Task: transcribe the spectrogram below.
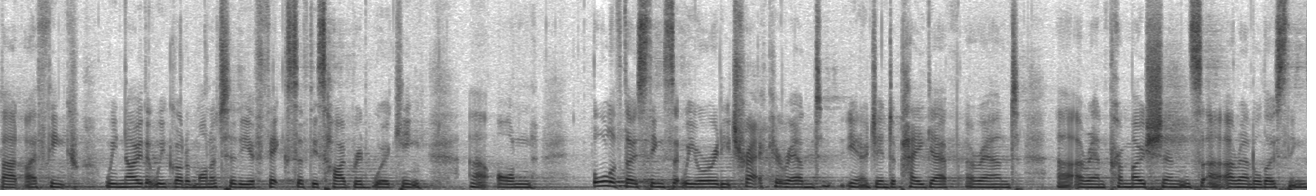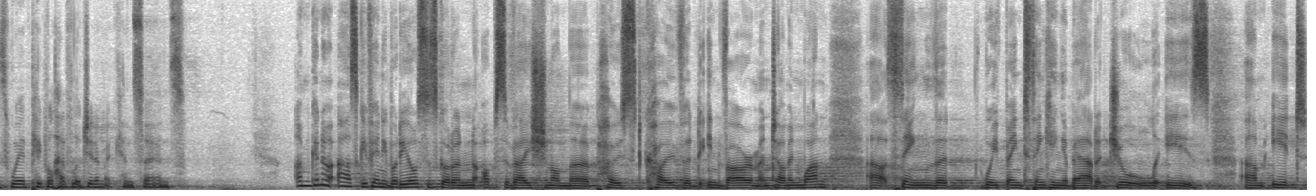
but I think we know that we've got to monitor the effects of this hybrid working uh, on all of those things that we already track around, you know, gender pay gap, around, uh, around promotions, uh, around all those things where people have legitimate concerns. I'm going to ask if anybody else has got an observation on the post-COVID environment. I mean, one uh, thing that we've been thinking about at GIWL is um, it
